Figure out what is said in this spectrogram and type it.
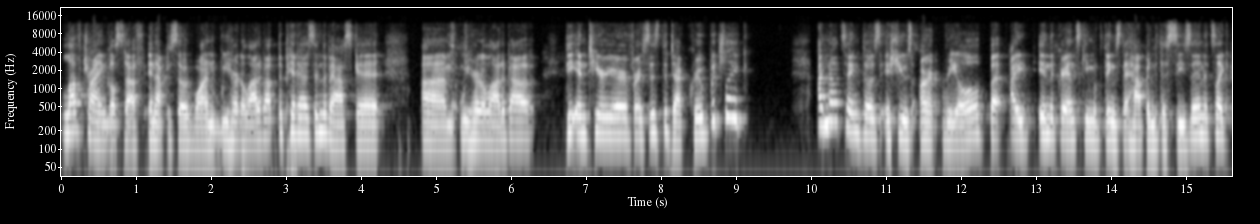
love triangle stuff in episode 1. We heard a lot about the pitas in the basket. Um we heard a lot about the interior versus the deck crew, which like I'm not saying those issues aren't real, but I in the grand scheme of things that happened this season, it's like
